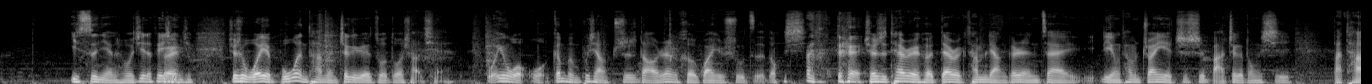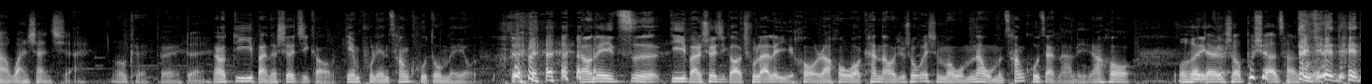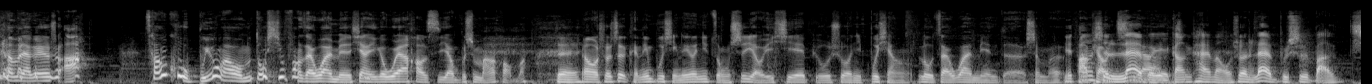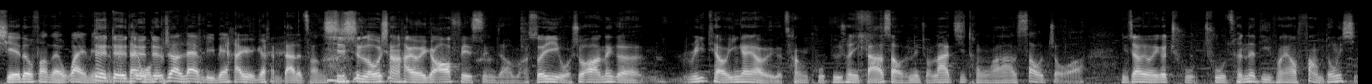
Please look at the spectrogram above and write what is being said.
一四年的时候，我记得非常清，就是我也不问他们这个月做多少钱，我因为我我根本不想知道任何关于数字的东西，对全是 Terry 和 Derek 他们两个人在利用他们专业知识把这个东西把它完善起来。OK，对对然后第一版的设计稿，店铺连仓库都没有的。对。然后那一次第一版设计稿出来了以后，然后我看到我就说为什么我们那我们仓库在哪里？然后我和那个 Derek 说不需要仓库对，对对，他们两个人说啊，仓库不用啊，我们东西就放在外面，像一个 warehouse 一样，不是蛮好吗？对然，后我说这肯定不行的，因为你总是有一些，比如说你不想露在外面的什么发票机啊 lab 也刚开嘛，我说 lab 不是把鞋都放在外面对对对对但我不知道 lab 里面还有一个很大的仓库。其实楼上还有一个 office，你知道吗？所以我说啊，那个 retail 应该要有一个仓库，比如说你打扫的那种垃圾桶啊、扫帚啊，你只要有一个储储存的地方要放东西，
